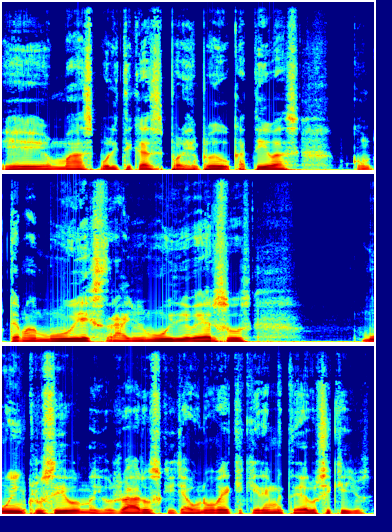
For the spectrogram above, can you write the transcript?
eh, más políticas, por ejemplo, educativas, con temas muy extraños, muy diversos, muy inclusivos, medio raros, que ya uno ve que quieren meter a los chiquillos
